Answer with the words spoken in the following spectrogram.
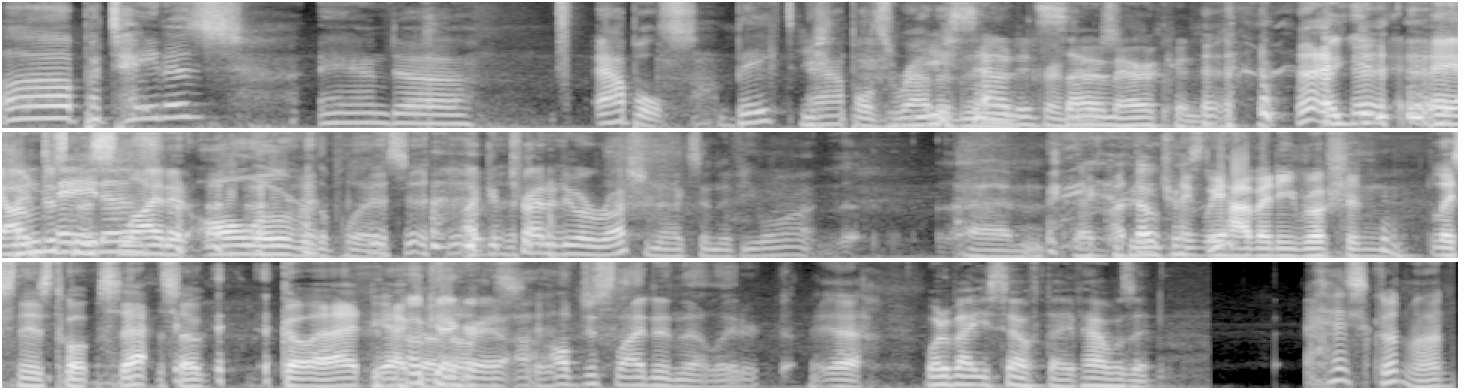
Uh, potatoes and uh, apples, baked You- apples rather you than sounded so. American. Uh, you- hey, I'm just gonna slide it all over the place. I could try to do a Russian accent if you want. um, I don't think we have any Russian listeners to upset, so go ahead. Yeah. go okay, great. nuts. I- I'll just slide into that later. Yeah. What about yourself, Dave? How was it? It's good, man.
